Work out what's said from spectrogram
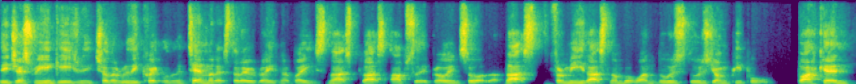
they just re-engage with each other really quickly. Within ten minutes, they're out riding their bikes, and that's that's absolutely brilliant. So that's for me, that's number one. Those those young people back in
